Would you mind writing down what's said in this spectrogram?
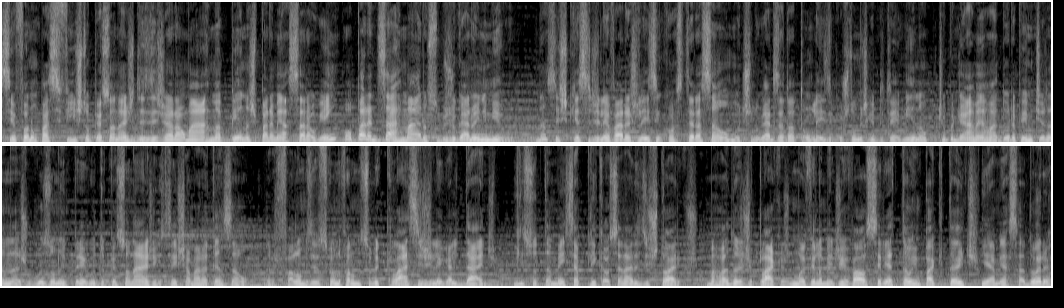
Se for um pacifista, o personagem desejará uma arma apenas para ameaçar alguém ou para desarmar ou subjugar o inimigo. Não se esqueça de levar as leis em consideração. Muitos lugares adotam leis e costumes que determinam o tipo de arma e armadura permitida nas ruas ou no emprego do personagem, sem chamar a atenção. Nós falamos isso quando falamos sobre classes de legalidade. Isso também se aplica aos cenários históricos. Uma armadura de placas numa vila medieval seria tão impactante e ameaçadora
